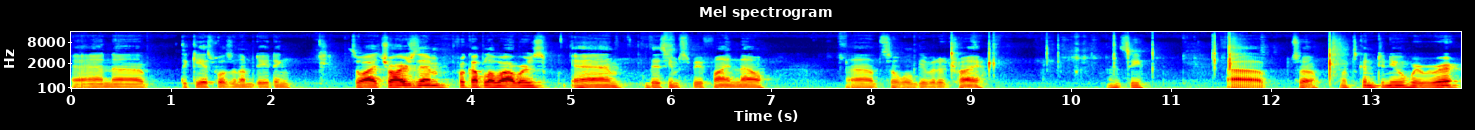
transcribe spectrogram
and uh, the case wasn't updating. So I charged them for a couple of hours and they seems to be fine now. Uh, so we'll give it a try and see. Uh, so let's continue where we were.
